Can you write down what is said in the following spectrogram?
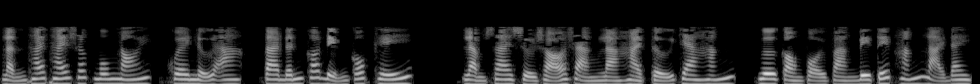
lãnh thái thái rất muốn nói, khuê nữ A, ta đến có điểm cốt khí. Làm sai sự rõ ràng là hài tử cha hắn, ngươi còn vội vàng đi tiếp hắn lại đây.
